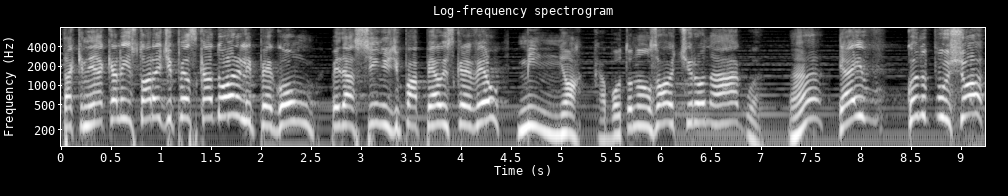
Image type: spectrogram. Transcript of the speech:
Tá que nem aquela história de pescador. Ele pegou um pedacinho de papel e escreveu minhoca, botou no anzol e tirou na água. Hã? E aí, quando puxou,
